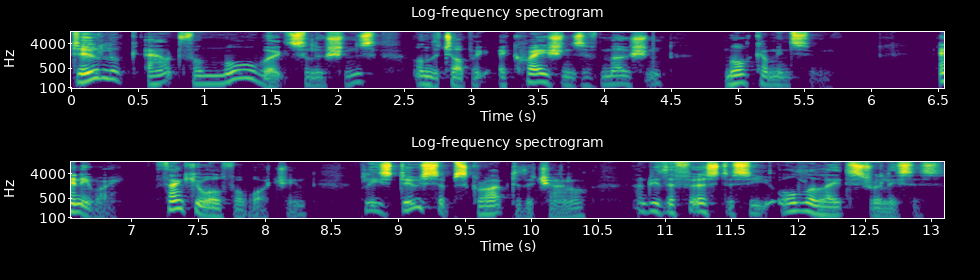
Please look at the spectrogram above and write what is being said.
Do look out for more worked solutions on the topic equations of motion, more coming soon. Anyway, thank you all for watching. Please do subscribe to the channel and be the first to see all the latest releases.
